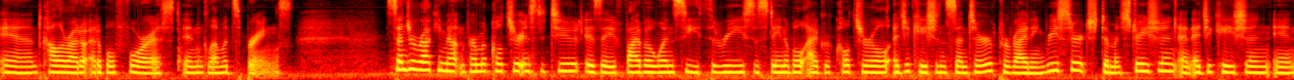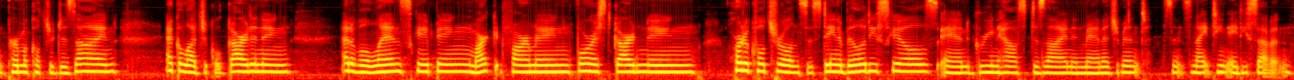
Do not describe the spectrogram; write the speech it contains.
and Colorado Edible Forest in Glenwood Springs. Central Rocky Mountain Permaculture Institute is a 501c3 sustainable agricultural education center providing research, demonstration, and education in permaculture design, ecological gardening, edible landscaping, market farming, forest gardening, horticultural and sustainability skills, and greenhouse design and management since 1987.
